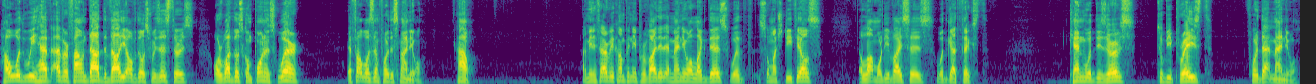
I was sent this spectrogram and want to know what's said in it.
How would we have ever found out the value of those resistors or what those components were if it wasn't for this manual? How? I mean, if every company provided a manual like this with so much details, a lot more devices would get fixed. Kenwood deserves to be praised for that manual,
